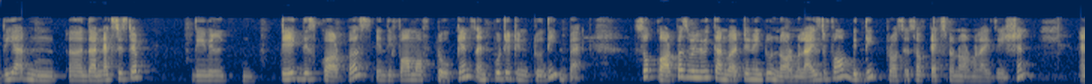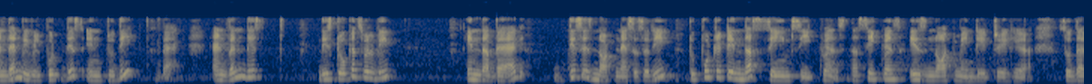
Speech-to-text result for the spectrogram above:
we are uh, the next step we will take this corpus in the form of tokens and put it into the bag. So corpus will be converted into normalized form with the process of text normalization and then we will put this into the bag and when this these tokens will be in the bag this is not necessary to put it in the same sequence. The sequence is not mandatory here. So the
